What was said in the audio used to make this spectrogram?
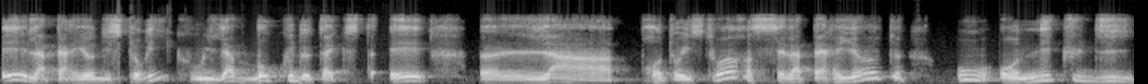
et la période historique où il y a beaucoup de textes. Et euh, la proto-histoire, c'est la période où on étudie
